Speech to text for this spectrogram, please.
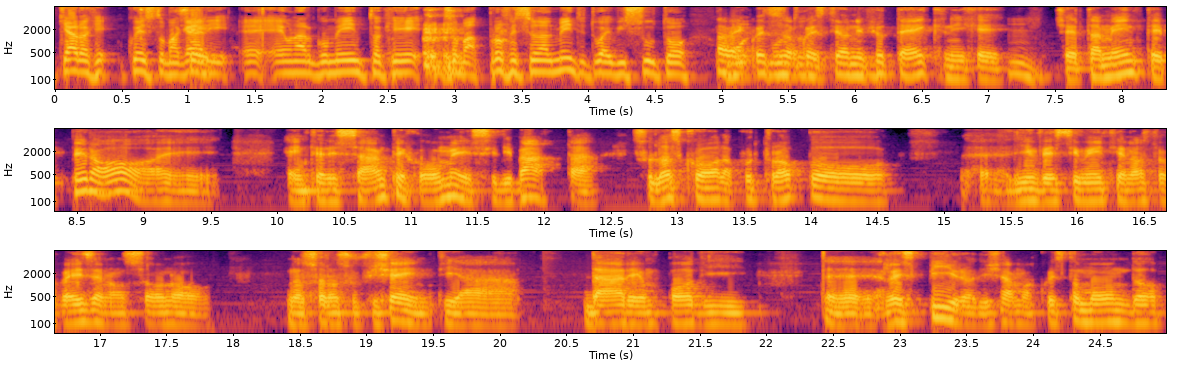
Chiaro che questo magari sì. è, è, un argomento che insomma professionalmente tu hai vissuto. Vabbè, mo- queste molto... sono questioni più tecniche, mm. certamente, però è, è interessante come si dibatta sulla scuola. Purtroppo eh, gli investimenti nel nostro paese non sono, non sono sufficienti a dare un po' di eh, respiro diciamo, a questo mondo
